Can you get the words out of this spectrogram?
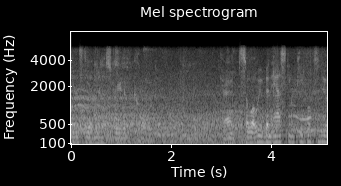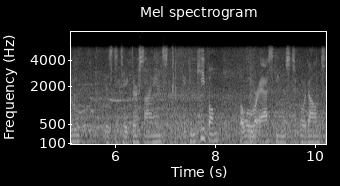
against the administrative code. Okay, so what we've been asking people to do is to take their signs. You can keep them, but what we're asking is to go down to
